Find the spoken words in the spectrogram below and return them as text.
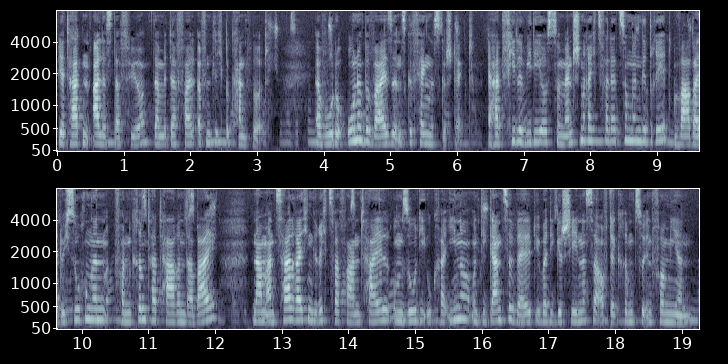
Wir taten alles dafür, damit der Fall öffentlich bekannt wird. Er wurde ohne Beweise ins Gefängnis gesteckt. Er hat viele Videos zu Menschenrechtsverletzungen gedreht, war bei Durchsuchungen von Krim-Tataren dabei, nahm an zahlreichen Gerichtsverfahren teil, um so die Ukraine und die ganze Welt über die Geschehnisse auf der Krim zu informieren.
